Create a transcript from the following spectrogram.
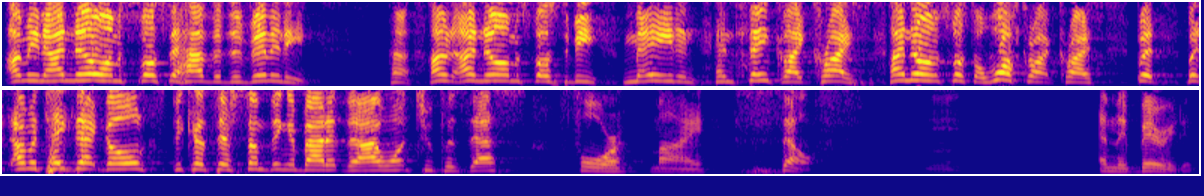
I mean, I know I'm supposed to have the divinity. I know I'm supposed to be made and, and think like Christ. I know I'm supposed to walk like Christ, but, but I'm going to take that gold because there's something about it that I want to possess for myself. Mm. And they buried it.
